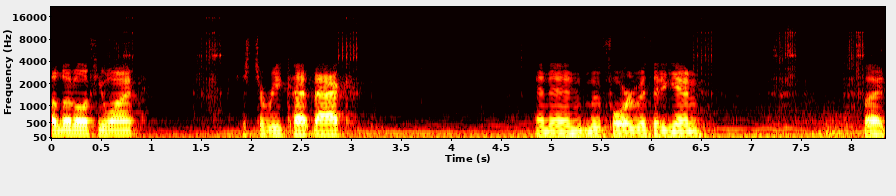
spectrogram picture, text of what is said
a little if you want, just to recut back and then move forward with it again. But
